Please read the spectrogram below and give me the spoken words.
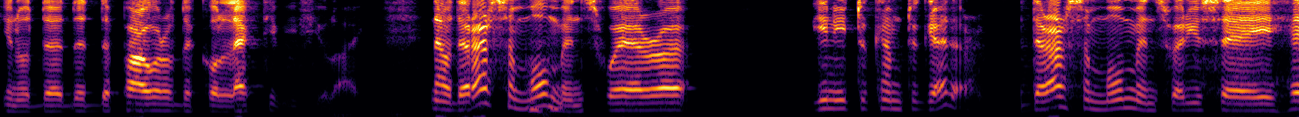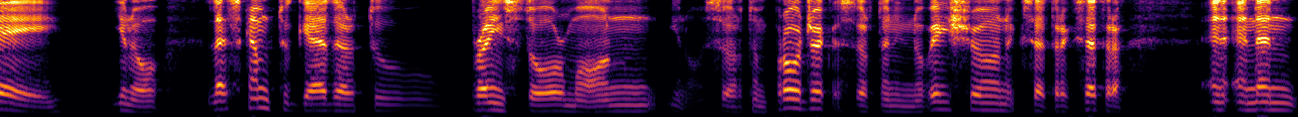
you know the, the, the power of the collective if you like now there are some mm-hmm. moments where uh, you need to come together there are some moments where you say hey you know let's come together to brainstorm on you know a certain project a certain innovation etc etc and and then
